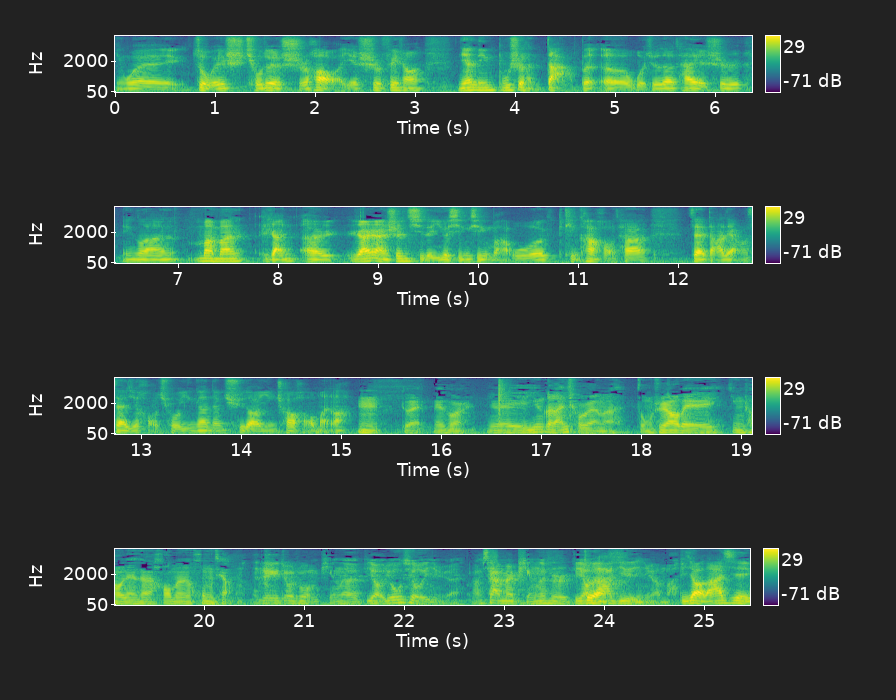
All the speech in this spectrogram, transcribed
因为作为球队的十号啊，也是非常年龄不是很大，本呃，我觉得他也是英格兰慢慢冉呃冉冉升起的一个新星吧，我挺看好他。再打两个赛季好球，应该能去到英超豪门了。嗯，对，没错，因为英格兰球员嘛，总是要被英超联赛豪门哄抢的。那这个就是我们评的比较优秀的引援，然后下面评的是比较垃圾的引援吧。比较垃圾的引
